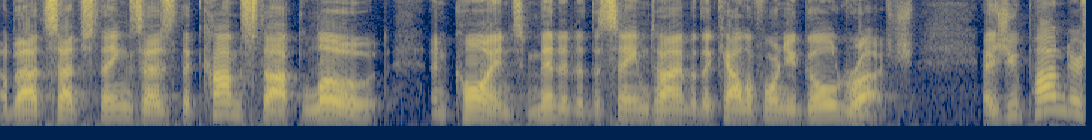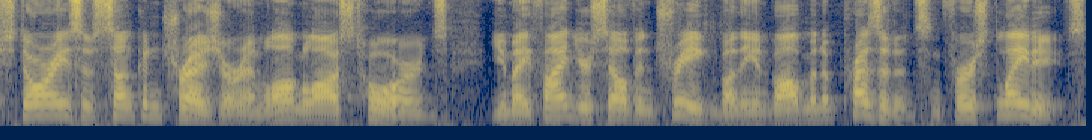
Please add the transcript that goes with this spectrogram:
about such things as the Comstock lode and coins minted at the same time of the California gold rush. As you ponder stories of sunken treasure and long-lost hoards, you may find yourself intrigued by the involvement of presidents and first ladies.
